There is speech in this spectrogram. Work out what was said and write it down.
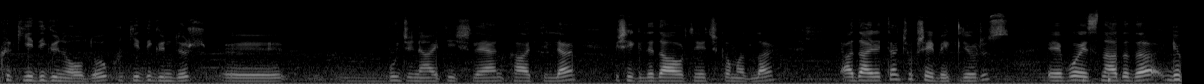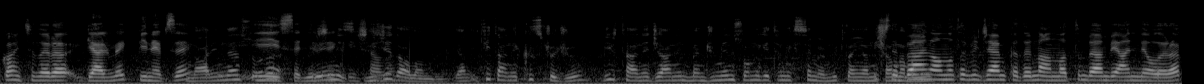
47 gün oldu. 47 gündür e, bu cinayeti işleyen katiller bir şekilde daha ortaya çıkamadılar. Adaletten çok şey bekliyoruz. E, bu esnada da Gökhan Çınar'a gelmek bir nebze Narinden sonra iyi hissettirecek yüreğimiz inşallah. iyice dağlandı. Yani iki tane kız çocuğu, bir tane canin, ben cümlenin sonunu getirmek istemiyorum. Lütfen yanlış İşte anlamayın. ben anlatabileceğim kadarını anlattım. Ben bir anne olarak,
